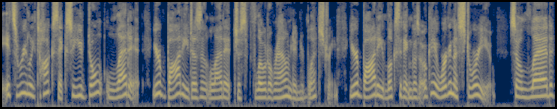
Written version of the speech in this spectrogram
it's really toxic. So you don't let it, your body doesn't let it just float around in your bloodstream. Your body looks at it and goes, okay, we're going to store you. So lead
